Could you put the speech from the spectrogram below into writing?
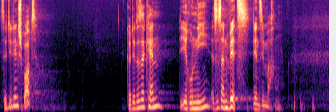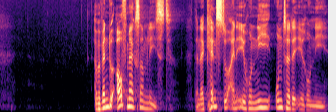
Seht ihr den Spott? Könnt ihr das erkennen? Die Ironie? Es ist ein Witz, den sie machen. Aber wenn du aufmerksam liest, dann erkennst du eine Ironie unter der Ironie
